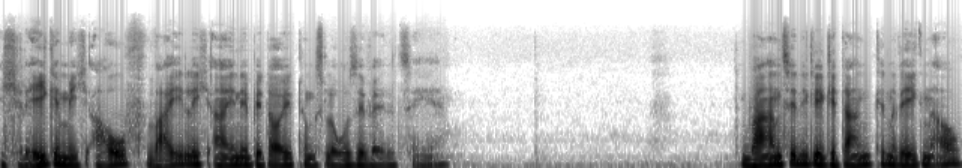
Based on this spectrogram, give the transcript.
Ich rege mich auf, weil ich eine bedeutungslose Welt sehe. Wahnsinnige Gedanken regen auf.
